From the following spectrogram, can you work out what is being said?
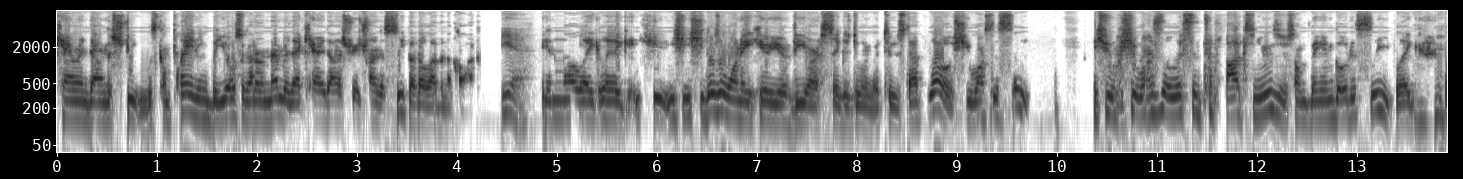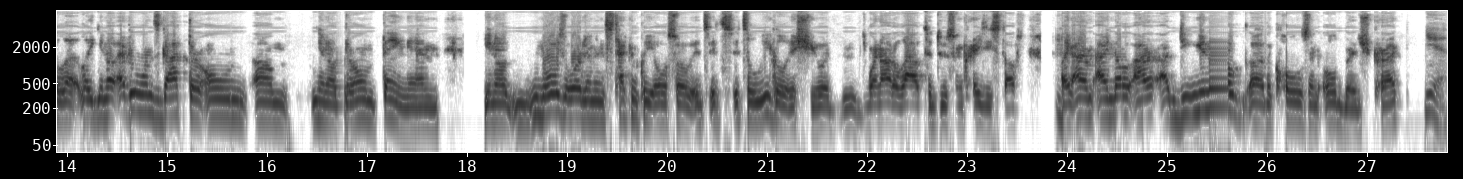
Karen down the street was complaining, but you also got to remember that Karen down the street trying to sleep at eleven o'clock. Yeah. You know, like like she she, she doesn't want to hear your VR six doing a two step. No, she wants to sleep. She she wants to listen to Fox News or something and go to sleep. Like like you know, everyone's got their own um you know their own thing and. You know, noise ordinance technically also it's it's it's a legal issue. We're not allowed to do some crazy stuff. Like I I know I, I do you know uh, the Kohl's in Old Bridge, correct? Yeah.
